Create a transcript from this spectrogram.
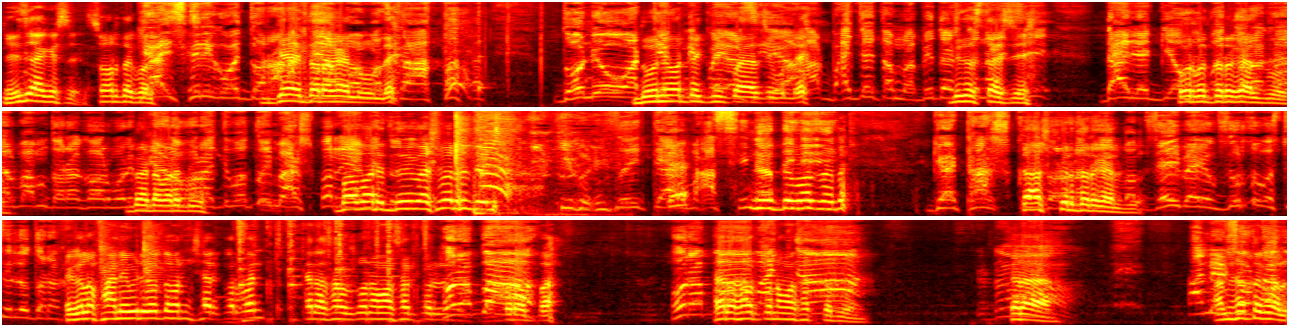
নিজে গেছে সর্দা করে। গে ধরা গেল বলে। দনিও টেকনিক পায় আছে বলে। বিদেশ আছে করবে ধরে খেলব বেটা বারে দুই মাস পরে দিতে পারছে না কাজ করে ধরে খেলব এগুলো ফানি ভিডিও তখন শেয়ার করবেন। হেরা সাউট করে আমার সাউট করবেন। হেরা সাউট করে আমার সাউট করবেন। হেরা আমি সাথে কল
